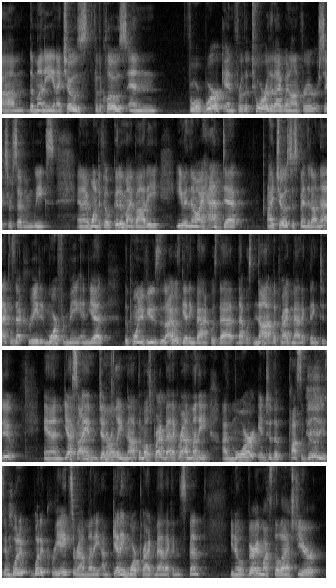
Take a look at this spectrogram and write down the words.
um, the money and I chose for the clothes and for work and for the tour that I went on for six or seven weeks. And I wanted to feel good in my body, even though I had debt I chose to spend it on that because that created more for me, and yet the point of views that I was getting back was that that was not the pragmatic thing to do. And yes, I am generally not the most pragmatic around money. I'm more into the possibilities and what it what it creates around money. I'm getting more pragmatic and spent, you know, very much the last year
